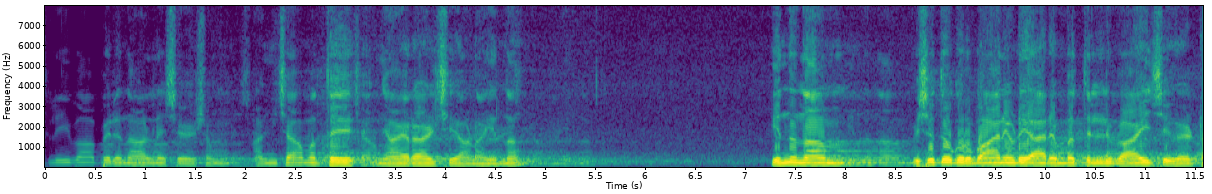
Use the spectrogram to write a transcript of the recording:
സ്ലീബ പെരുന്നാളിന് ശേഷം അഞ്ചാമത്തെ ഞായറാഴ്ചയാണ് ഇന്ന്. ഇന്ന് നാം വിശുദ്ധ കുർബാനയുടെ ആരംഭത്തിൽ വായിച്ചു കേട്ട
